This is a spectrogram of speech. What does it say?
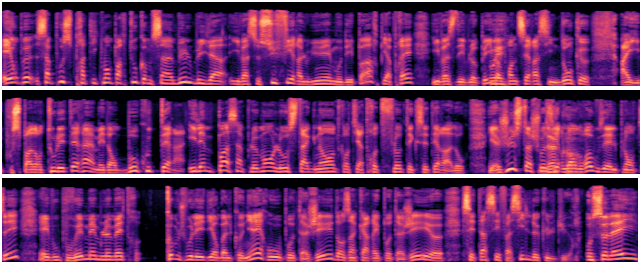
Et on peut, ça pousse pratiquement partout comme c'est un bulbe. Il a, il va se suffire à lui-même au départ, puis après, il va se développer, il Oui. va prendre ses racines. Donc, euh, ah, il pousse pas dans tous les terrains, mais dans beaucoup de terrains. Il aime pas simplement l'eau stagnante quand il y a trop de flotte, etc. Donc, il y a juste à choisir l'endroit où vous allez le planter et vous pouvez même le mettre comme je vous l'ai dit en balconnière ou au potager, dans un carré potager, euh, c'est assez facile de culture. Au soleil,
